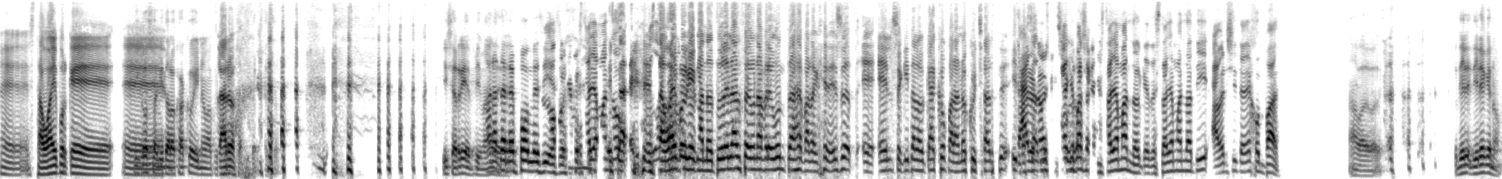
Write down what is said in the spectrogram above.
Eh, está guay porque. Kiko se ha quitado los cascos y no me ha claro. Y se ríe encima. Ahora de- te responde si No, eso. porque me está llamando. Está, está guay porque cuando tú le lanzas una pregunta para que de eso eh, él se quita los cascos para no escucharte y Claro, pasar no, es que ¿sabes qué pasa? Que me está llamando el que te está llamando a ti, a ver si te dejo en paz. Ah, vale, vale. Dile, dile que no.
